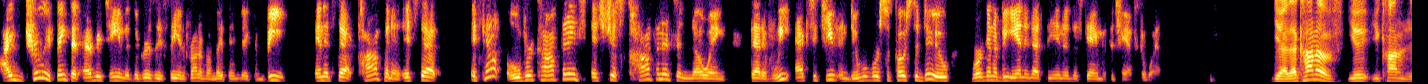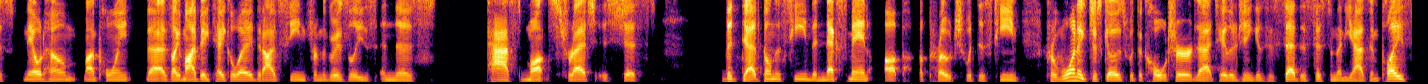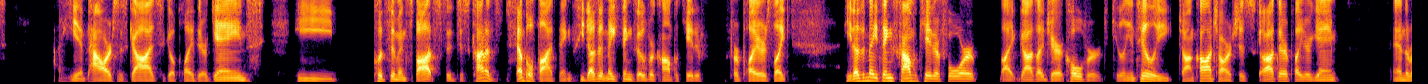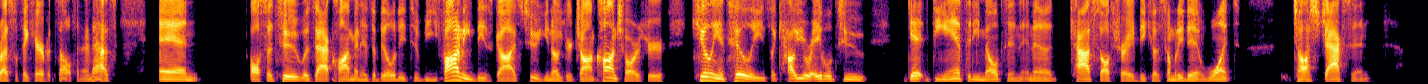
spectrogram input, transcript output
I truly think that every team that the Grizzlies see in front of them, they think they can beat, and it's that confident. It's that it's not overconfidence. It's just confidence in knowing that if we execute and do what we're supposed to do, we're going to be in it at the end of this game with a chance to win. Yeah, that kind of you you kind of just nailed home my point. That is like my big takeaway that I've seen from the Grizzlies in this past month stretch is just the depth on this team, the next man up approach with this team. For one, it just goes with the culture that Taylor Jenkins has set, the system that he has in place. He empowers his guys to go play their games. He puts them in spots to just kind of simplify things. He doesn't make things overcomplicated for players like he doesn't make things complicated for like guys like Jarrett Culver, Killian Tillie, John Konchar. Just go out there, play your game, and the rest will take care of itself. And it has. And also, too, with Zach Klein and his ability to be finding these guys, too. You know, your John Konchars, your Killian Tillie's, like how you were able to get DeAnthony Melton in a cast off trade because somebody didn't want Josh Jackson.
